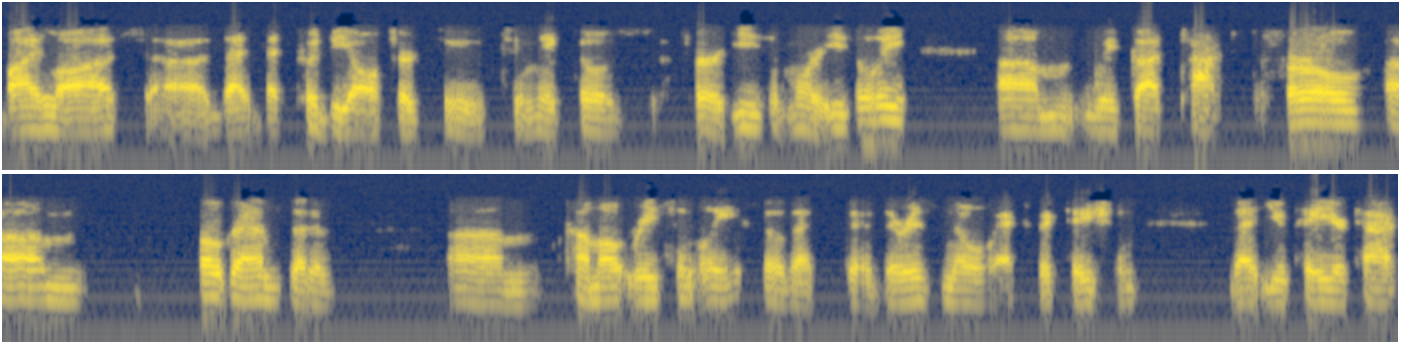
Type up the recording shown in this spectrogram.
bylaws uh, that that could be altered to to make those for ease more easily. Um, we've got tax deferral um, programs that have um, come out recently, so that th- there is no expectation that you pay your tax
